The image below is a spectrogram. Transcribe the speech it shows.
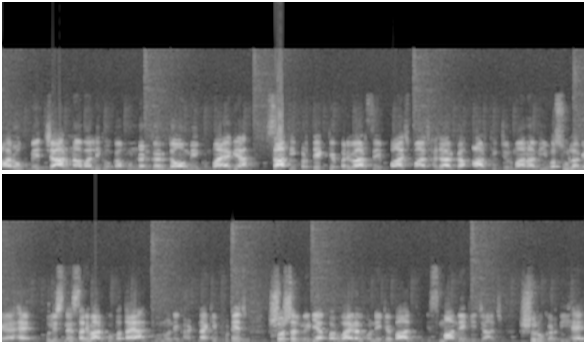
आरोप में चार नाबालिगों का मुंडन कर गाँव में घुमाया गया। साथ ही प्रत्येक के परिवार से पाँच पाँच हज़ार का आर्थिक जुर्माना भी वसूला गया है। पुलिस ने शनिवार को बताया कि उन्होंने घटना के फुटेज सोशल मीडिया पर वायरल होने के बाद इस मामले की जाँच शुरू कर दी है।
